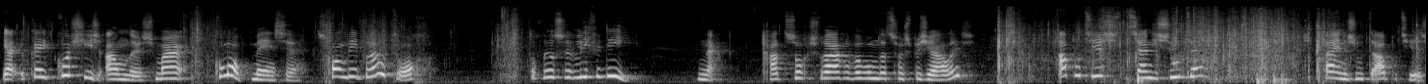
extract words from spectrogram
Ja, oké, okay, het kostje is anders, maar kom op mensen. Het is gewoon wit brood toch? Toch wil ze liever die? Nou, ik ga het toch eens vragen waarom dat zo speciaal is. Appeltjes, dat zijn die zoete. Fijne zoete appeltjes.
